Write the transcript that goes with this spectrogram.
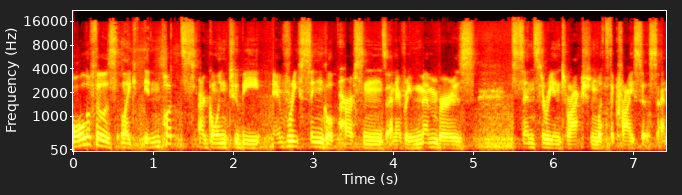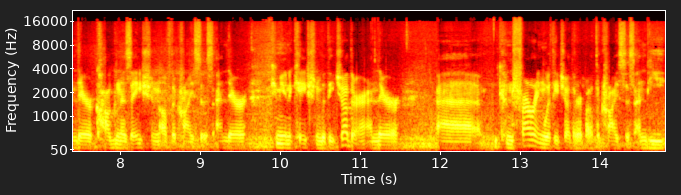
all of those like inputs are going to be every single person's and every member's sensory interaction with the crisis and their cognization of the crisis and their communication with each other and their uh, conferring with each other about the crisis and the,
